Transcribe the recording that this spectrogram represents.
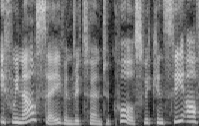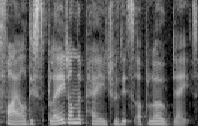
If we now save and return to course, we can see our file displayed on the page with its upload date.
